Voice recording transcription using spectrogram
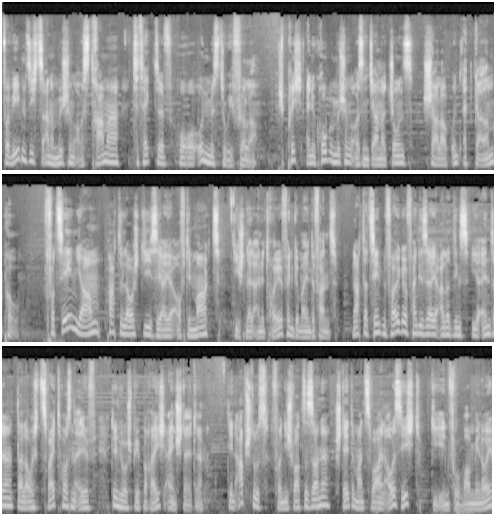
verweben sich zu einer Mischung aus Drama, Detective, Horror und Mystery Thriller. Sprich eine grobe Mischung aus Indiana Jones, Sherlock und Edgar Allan Poe. Vor zehn Jahren brachte Lausch die Serie auf den Markt, die schnell eine treue Fangemeinde fand. Nach der zehnten Folge fand die Serie allerdings ihr Ende, da Lausch 2011 den Hörspielbereich einstellte. Den Abschluss von Die Schwarze Sonne stellte man zwar in Aussicht, die Info war mir neu,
